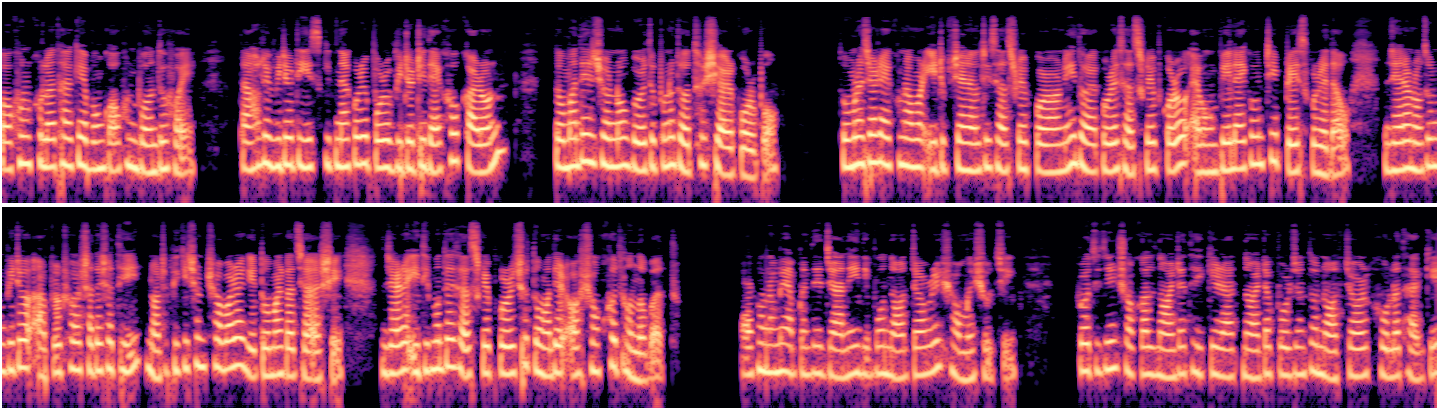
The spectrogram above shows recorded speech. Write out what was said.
কখন খোলা থাকে এবং কখন বন্ধ হয়। তাহলে ভিডিওটি স্কিপ না করে পুরো ভিডিওটি দেখো, কারণ তোমাদের জন্য গুরুত্বপূর্ণ তথ্য শেয়ার করব। তোমরা যারা এখন আমার ইউটিউব চ্যানেলটি সাবস্ক্রাইব করোনি, দয়া করে সাবস্ক্রাইব করো এবং বেল আইকনটি প্রেস করে দাও। যেন নতুন ভিডিও আপলোড হওয়ার সাথে সাথেই নোটিফিকেশন সবার আগে তোমার কাছে আসে। যারা ইতিমধ্যে সাবস্ক্রাইব করেছ, তোমাদের অসংখ্য ধন্যবাদ। এখন আমি আপনাদের জানিয়ে দিব নর্থ টাওয়ারের সময়সূচি। প্রতিদিন সকাল নয়টা থেকে রাত নয়টা পর্যন্ত নর্থ টাওয়ার খোলা থাকে।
